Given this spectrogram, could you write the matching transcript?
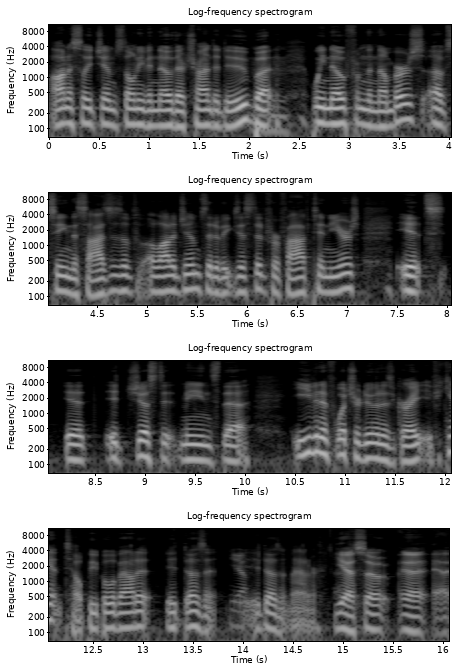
honestly gyms don't even know they're trying to do. But mm-hmm. we know from the numbers of seeing the sizes of a lot of gyms that have existed for five, ten years, it's it it just it means that even if what you're doing is great, if you can't tell people about it, it doesn't. Yep. It doesn't matter. Yeah. So uh, uh,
